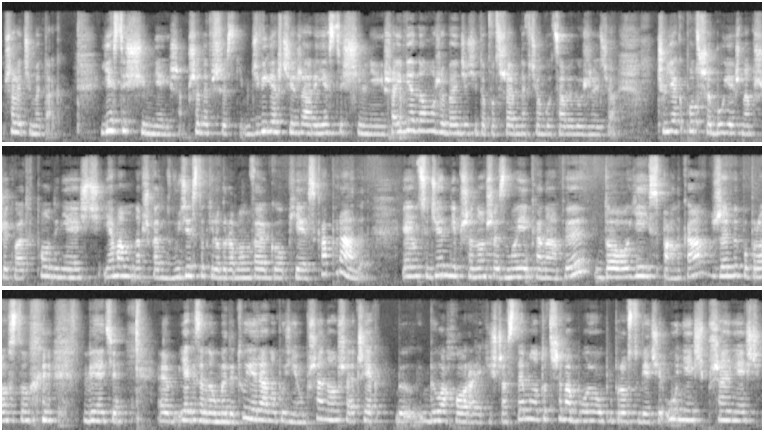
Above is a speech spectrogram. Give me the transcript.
przelecimy tak. Jesteś silniejsza, przede wszystkim. Dźwigasz ciężary, jesteś silniejsza i wiadomo, że będzie Ci to potrzebne w ciągu całego życia. Czyli jak potrzebujesz na przykład podnieść, ja mam na przykład 20-kilogramowego pieska Pradę. Ja ją codziennie przenoszę z mojej kanapy do jej spanka, żeby po prostu, wiecie, jak ze mną medytuje rano, później ją przenoszę, czy jak była chora jakiś czas temu, no to trzeba było ją po prostu, wiecie, unieść, przenieść,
